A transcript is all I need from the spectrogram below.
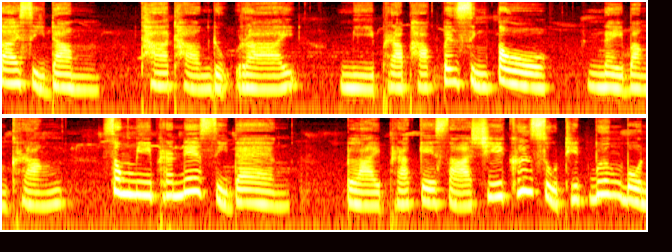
กายสีดำท่าทางดุร้าย มีพระพักเป็นสิงโต ในบางครั้ง ทรงมีพระเนตรสีแดง ปลายพระเกศาชี้ขึ้นสู่ทิศเบื้องบน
